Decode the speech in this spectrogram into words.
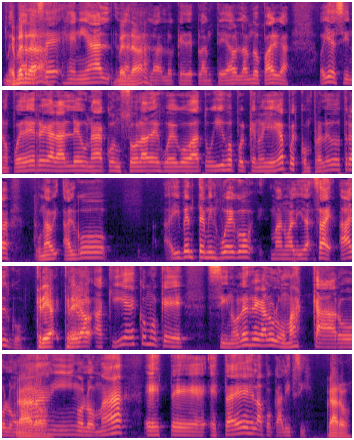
Me Es verdad. parece genial la- Verdad. la- lo que plantea Orlando Parga. Oye, si no puedes regalarle una consola de juego a tu hijo porque no llega, pues comprarle otra, una, algo, hay 20 mil juegos, manualidad, ¿sabes? Algo. Crea, Pero crea, aquí es como que si no les regalo lo más caro, lo Claro. más in, o lo más, este, esta es el apocalipsis, claro.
